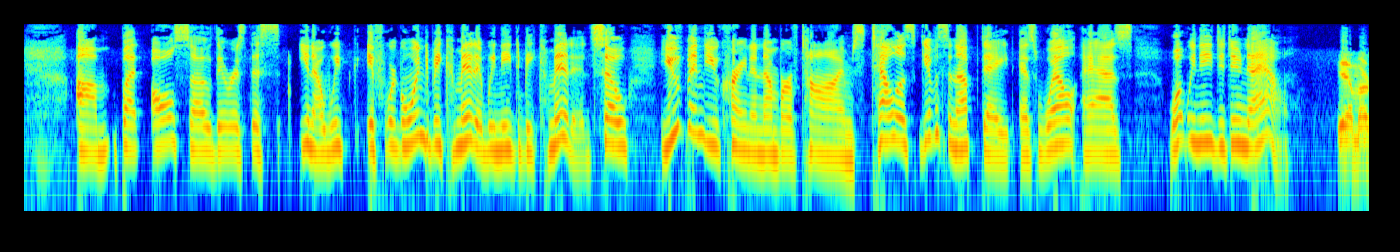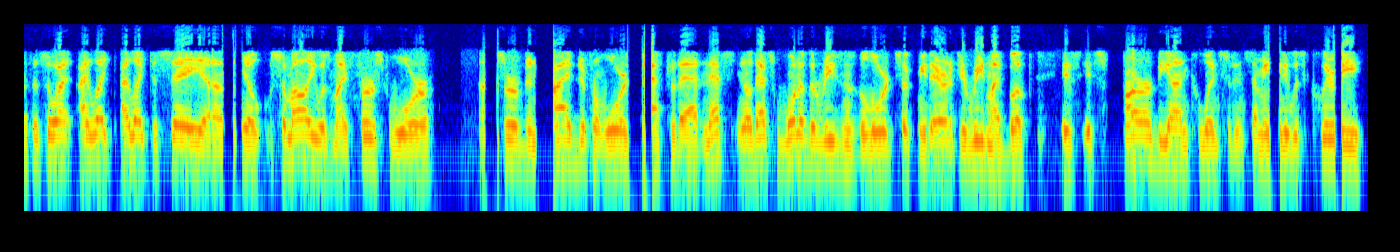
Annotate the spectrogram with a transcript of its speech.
Um, but also there is this, you know, we if we're going to be committed, we need to be committed. So you've been to Ukraine a number of times. Tell us, give us an update as well as what we need to do now. Yeah, Martha. So I, I like I like to say, uh, you know, Somalia was my first war. I served in five different wars after that, and that's you know that's one of the reasons the Lord took me there. And if you read my book, it's it's far beyond coincidence. I mean, it was clearly,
